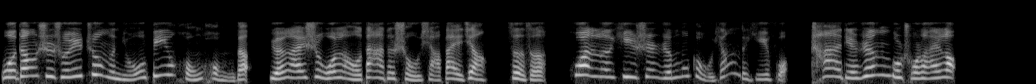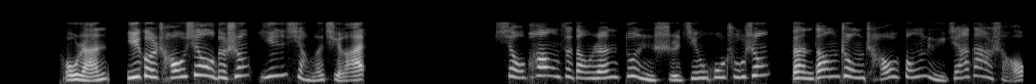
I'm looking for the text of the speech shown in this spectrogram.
我当是谁这么牛逼哄哄的？原来是我老大的手下败将。啧啧，换了一身人模狗样的衣服，差点认不出来了。突然，一个嘲笑的声音响了起来。小胖子等人顿时惊呼出声，敢当众嘲讽吕家大嫂，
